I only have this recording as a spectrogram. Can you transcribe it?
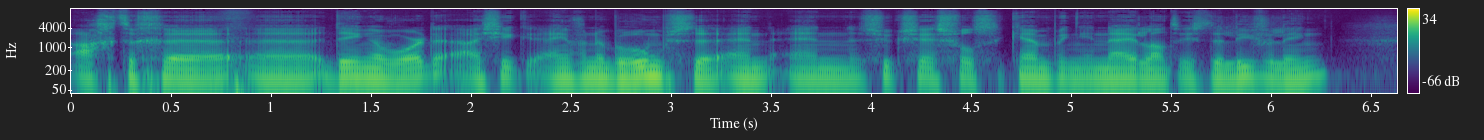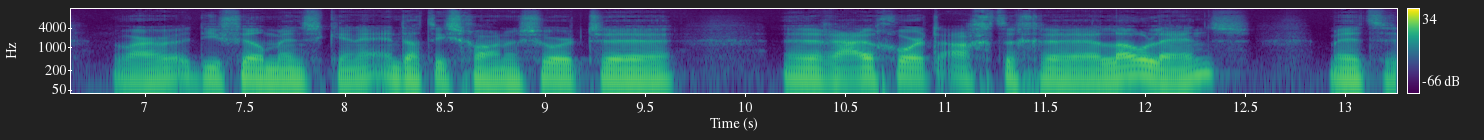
Achtige uh, dingen worden. Als je een van de beroemdste en, en succesvolste camping in Nederland is de Lieveling, waar die veel mensen kennen. En dat is gewoon een soort uh, ruigoordachtige lowlands met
